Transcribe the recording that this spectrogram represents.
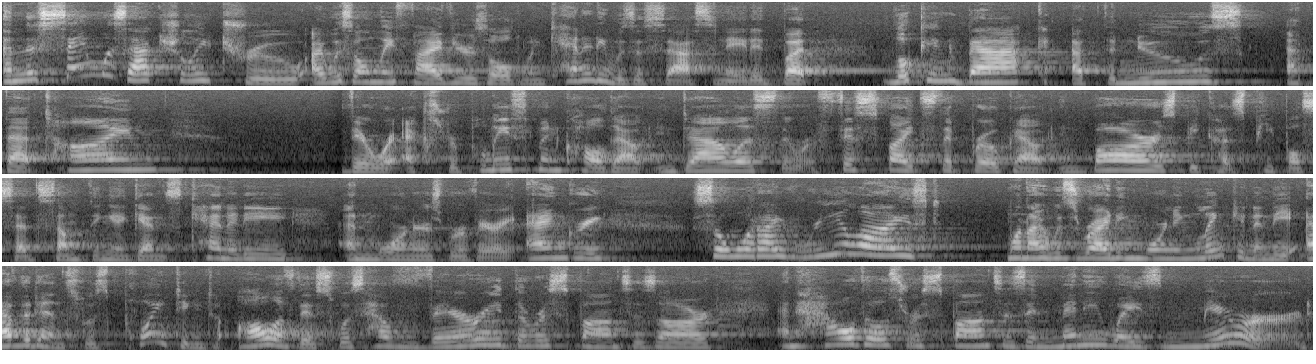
And the same was actually true. I was only five years old when Kennedy was assassinated, but looking back at the news at that time, there were extra policemen called out in Dallas. There were fistfights that broke out in bars because people said something against Kennedy and mourners were very angry. So, what I realized when I was writing Mourning Lincoln and the evidence was pointing to all of this was how varied the responses are and how those responses, in many ways, mirrored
